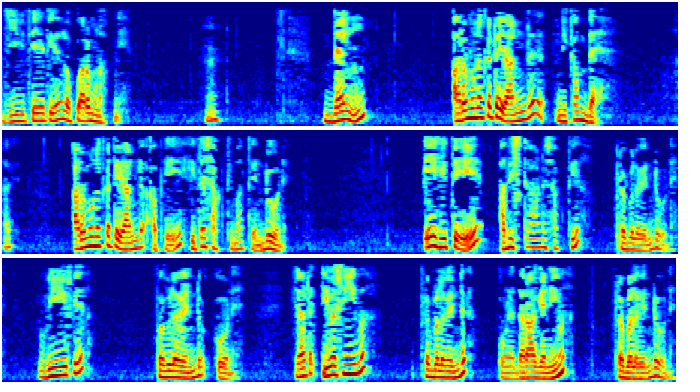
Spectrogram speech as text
ජීවිතයේ තියෙන ලොකු අරමුණක් මේ. දැන් අරමුණකට යන්න නිකම් බෑ. හරි. අරමුණකට යන්න අපේ හිත ශක්තිමත් වෙන්න ඕනේ. ඒ හිතේ අදිෂ්ඨාන ශක්තිය ප්‍රබල වෙන්න ඕනේ. වීරය ප්‍රබල වෙන්න ඕනේ. එයාට ඉවසීම ප්‍රබල වෙන්න ඕනේ. දරා ගැනීම ප්‍රබල වෙන්න ඕනේ.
